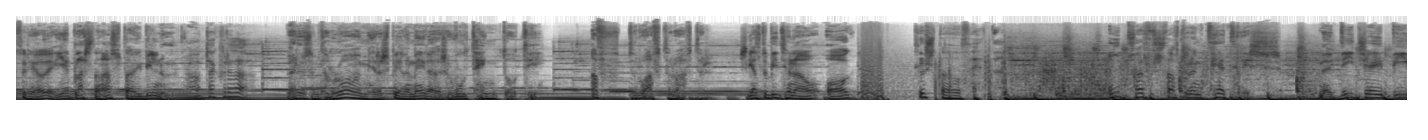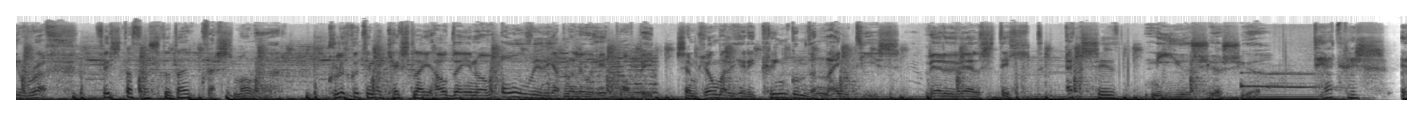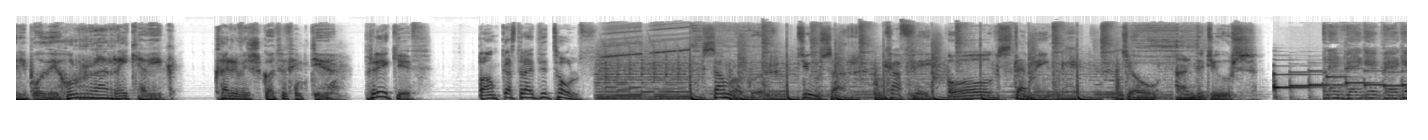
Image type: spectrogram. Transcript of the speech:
Þáttur hjá þig, ég blast hann alltaf í bílnum. Já, takk fyrir það. Verður sem það lofa mér að spila meira af þessu Wu-Tang-dóti. Aftur og aftur og aftur. Skeltu bítjun á og hlustaðu á þetta. Útvarfstátturinn Tetris með DJ B. Ruff. Fyrsta föstudag hvers mánuðar. Klukkutíma kersla í hádæginu af óviðjafnalegu hip-hopi sem hljómaði hér í kringum the 90s. Verið vel stilt. Exið 977. Tetris er í búði Hurra Reykjavík. Hverfisgötu 50. Prikið, Bankastræti 12 Samlokur, djúsar, kaffi og stemming. Joe and the Juice. Armed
